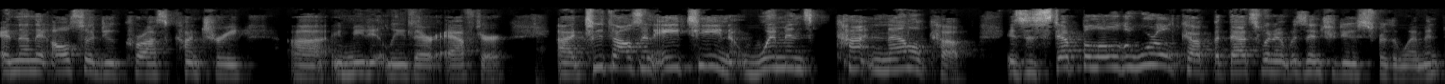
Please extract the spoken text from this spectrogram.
and then they also do cross country uh, immediately thereafter. Uh, 2018 Women's Continental Cup is a step below the World Cup, but that's when it was introduced for the women.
